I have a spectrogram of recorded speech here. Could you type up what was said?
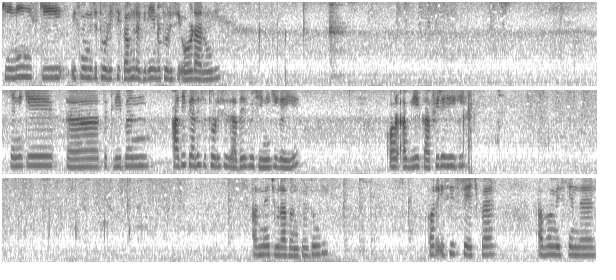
चीनी इसकी, इसमें मुझे थोड़ी सी कम लग रही है, मैं थोड़ी सी और डालूँगी। यानी कि तकरीबन आधी प्याले से थोड़ी सी ज़्यादा इसमें चीनी की गई है, और अब ये काफ़ी रहेगी। अब मैं चूल्हा बंद कर दूँगी, और इसी स्टेज पर अब हम इसके अंदर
